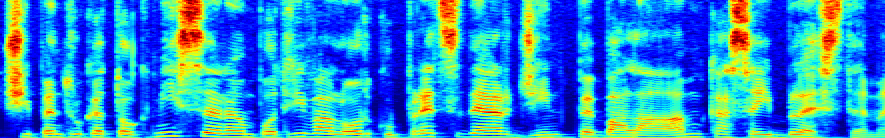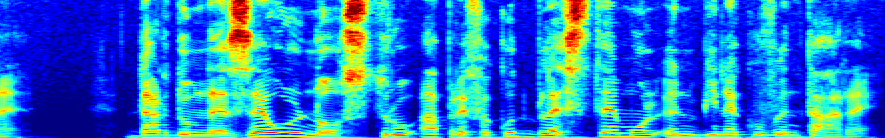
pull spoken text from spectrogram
și pentru că tocmiseră împotriva lor cu preț de argint pe Balaam ca să-i blesteme. Dar Dumnezeul nostru a prefăcut blestemul în binecuvântare.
